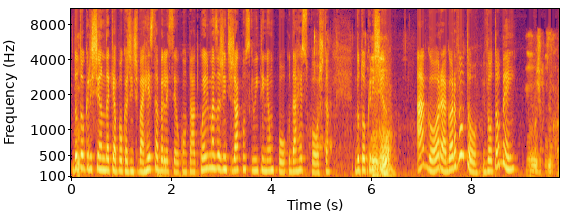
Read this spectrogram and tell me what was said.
Doutor Cristiano, daqui a pouco a gente vai restabelecer o contato com ele, mas a gente já conseguiu entender um pouco da resposta. Doutor Cristiano. Agora, agora voltou. E voltou bem. Desculpa.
